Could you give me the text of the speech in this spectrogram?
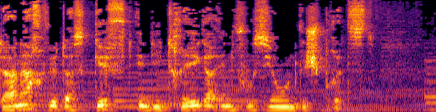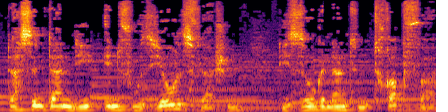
Danach wird das Gift in die Trägerinfusion gespritzt. Das sind dann die Infusionsflaschen, die sogenannten Tropfer,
